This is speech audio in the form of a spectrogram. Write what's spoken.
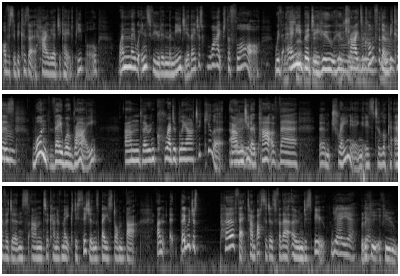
obviously because they're highly educated people, when they were interviewed in the media, they just wiped the floor with anybody did. who who tried to come for them because mm. one, they were right and they're incredibly articulate. and you know, part of their um, training is to look at evidence and to kind of make decisions based on that. And they were just perfect ambassadors for their own dispute. yeah yeah But yeah. if you if you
